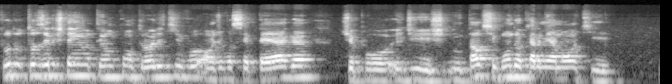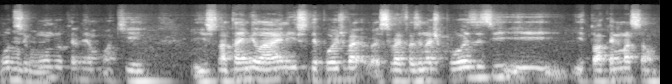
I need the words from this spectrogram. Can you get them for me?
tudo, todos eles têm, têm um controle que onde você pega, tipo, e diz, em tal segundo eu quero minha mão aqui, no outro uhum. segundo eu quero minha mão aqui. Isso na timeline, isso depois vai, você vai fazendo as poses e, e, e toca a animação.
